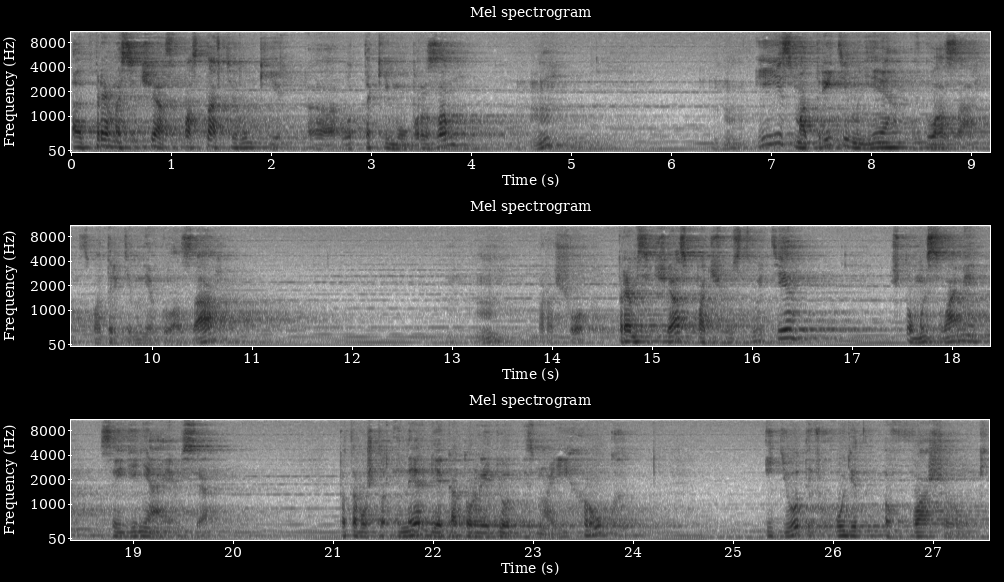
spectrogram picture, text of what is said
А прямо сейчас поставьте руки э, вот таким образом. И смотрите мне в глаза. Смотрите мне в глаза. Хорошо. Прямо сейчас почувствуйте, что мы с вами соединяемся. Потому что энергия, которая идет из моих рук, идет и входит в ваши руки.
